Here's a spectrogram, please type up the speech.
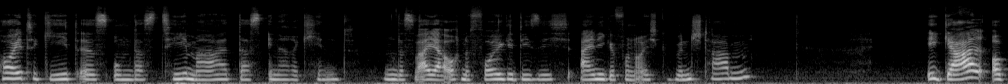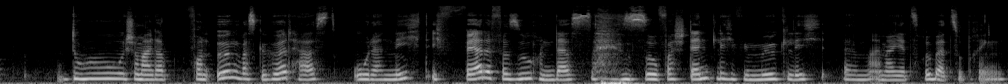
Heute geht es um das Thema das innere Kind. Das war ja auch eine Folge, die sich einige von euch gewünscht haben. Egal, ob du schon mal davon irgendwas gehört hast oder nicht, ich werde versuchen, das so verständlich wie möglich ähm, einmal jetzt rüberzubringen.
